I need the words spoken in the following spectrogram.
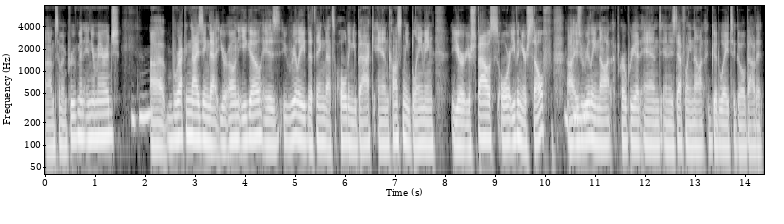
um, some improvement in your marriage. Mm-hmm. Uh, recognizing that your own ego is really the thing that's holding you back, and constantly blaming your your spouse or even yourself mm-hmm. uh, is mm-hmm. really not appropriate and and is definitely not a good way to go about it.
